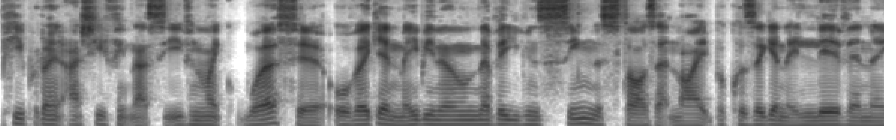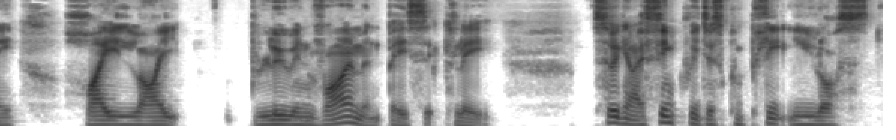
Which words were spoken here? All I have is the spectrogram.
people don't actually think that's even like worth it. Or again maybe they'll never even seen the stars at night because again they live in a high light blue environment basically. So again i think we just completely lost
